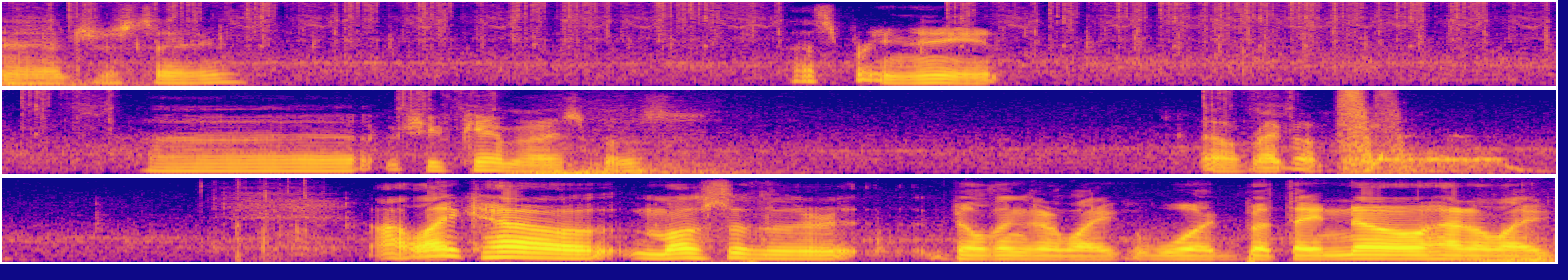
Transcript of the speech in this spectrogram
Interesting. That's pretty neat. Uh, retrieve camera, I suppose. Oh, right bump. I like how most of the buildings are like wood, but they know how to like,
